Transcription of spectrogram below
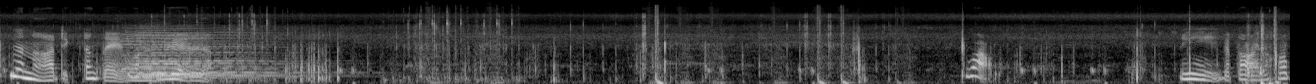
เพื่อนหาเด็กตั้งแต่วันแรกเลยอะว้าว นี่กระต่ายนะครับ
